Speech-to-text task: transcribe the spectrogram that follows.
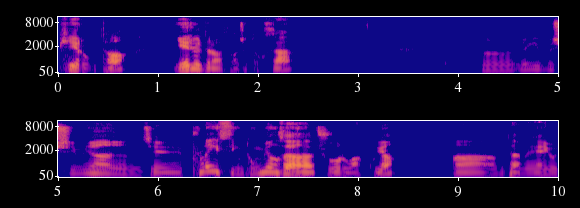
피해로부터 예를 들어서 접속사 어, 여기 보시면 이제 플레이싱 동명사 주어로 왔고요. 어, 그 다음에 요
